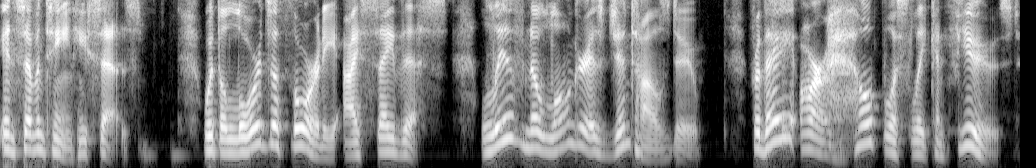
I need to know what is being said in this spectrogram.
In 17, he says, With the Lord's authority, I say this live no longer as Gentiles do, for they are helplessly confused.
